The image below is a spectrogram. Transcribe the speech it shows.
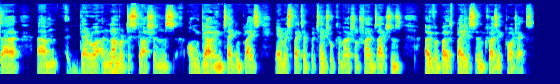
uh, um, there were a number of discussions ongoing taking place in respect of potential commercial transactions over both Bailieston and Creswick projects.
